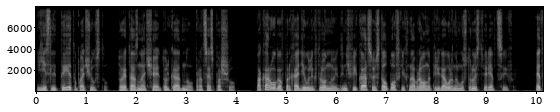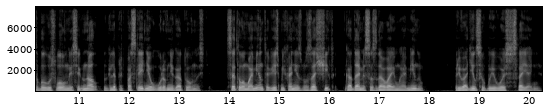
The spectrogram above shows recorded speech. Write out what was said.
Если ты это почувствовал, то это означает только одно — процесс пошел. Пока Рогов проходил электронную идентификацию, Столповских набрал на переговорном устройстве ряд цифр. Это был условный сигнал для предпоследнего уровня готовности. С этого момента весь механизм защиты, годами создаваемый Амином, приводился в боевое состояние.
